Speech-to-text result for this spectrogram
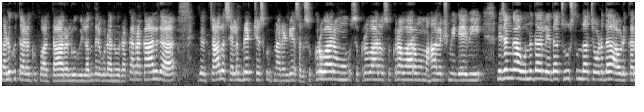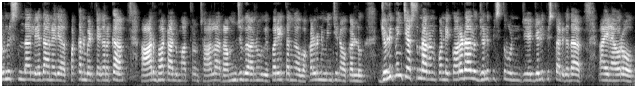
తళుకు తళుకు తారలు వీళ్ళందరూ కూడాను రకరకాలుగా చాలా సెలబ్రేట్ చేసుకుంటున్నారండి. అసలు శుక్రవారం శుక్రవారం శుక్రవారం మహాలక్ష్మీదేవి నిజంగా ఉన్నదా లేదా చూ చూస్తుందా చూడదా ఆవిడ కరుణిస్తుందా లేదా అనేది పక్కన పెడితే కనుక ఆర్భాటాలు మాత్రం చాలా రంజుగాను విపరీతంగా ఒకళ్ళని మించిన ఒకళ్ళు జలిపించేస్తున్నారు అనుకోండి కొరడాలు జలిపిస్తూ ఉం- జ- జలిపిస్తాడు కదా. ఆయన ఎవరో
